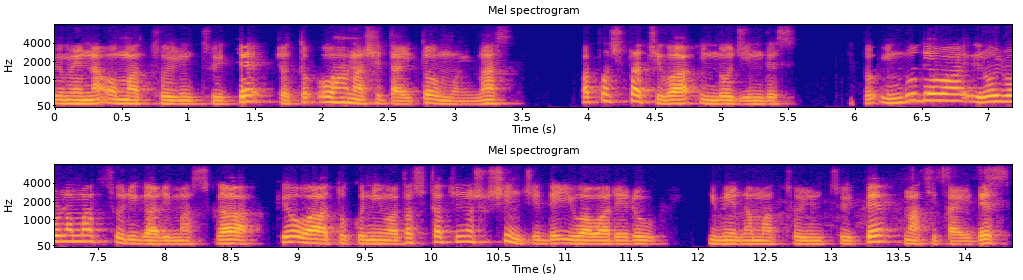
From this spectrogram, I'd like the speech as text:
有名なお祭りについてちょっとお話したいと思います。私たちはインド人です。えっと、インドではいろいろな祭りがありますが、今日は特に私たちの出身地で祝われる有名な祭りについて話したいです。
